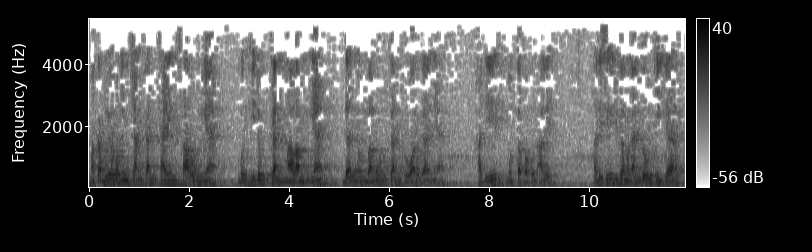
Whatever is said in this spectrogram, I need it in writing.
maka beliau mengencangkan kain sarungnya menghidupkan malamnya dan membangunkan keluarganya hadis muttafaqun alaih hadis ini juga mengandung tiga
